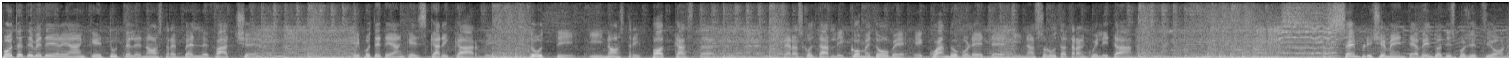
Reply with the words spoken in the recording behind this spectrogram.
Potete vedere anche tutte le nostre belle facce e potete anche scaricarvi tutti i nostri podcast per ascoltarli come, dove e quando volete in assoluta tranquillità, semplicemente avendo a disposizione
